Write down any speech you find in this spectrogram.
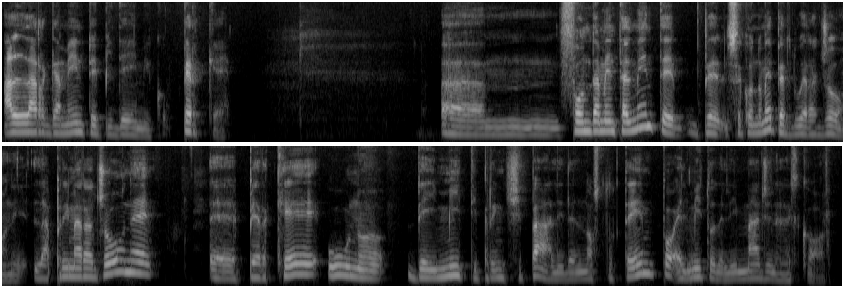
allargamento epidemico. Perché? Um, fondamentalmente, per, secondo me, per due ragioni. La prima ragione è perché uno dei miti principali del nostro tempo è il mito dell'immagine del corpo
